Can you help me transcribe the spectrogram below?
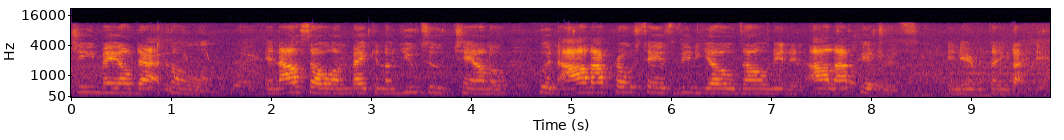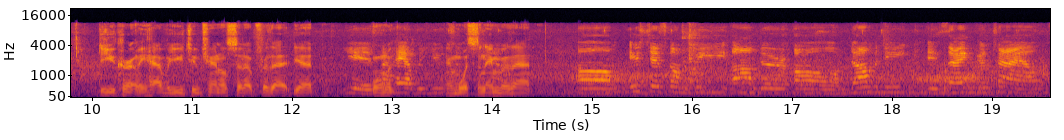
gmail.com. And also, I'm making a YouTube channel, putting all our protest videos on it and all our pictures and everything like that. Do you currently have a YouTube channel set up for that yet? Yes, When I have a YouTube. And what's the name of that? Um, it's just gonna be under um, Dominique Xavier Towns.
